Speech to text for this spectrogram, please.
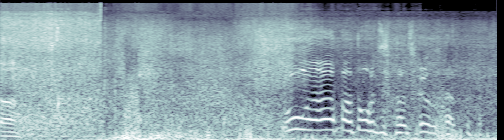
어. 웅아 아빠 또 들어 들고 갔다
